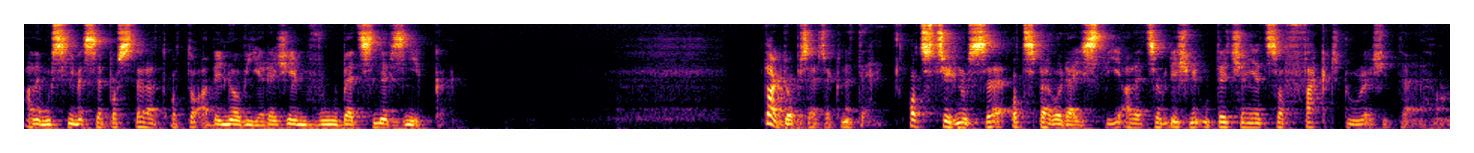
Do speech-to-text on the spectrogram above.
ale musíme se postarat o to, aby nový režim vůbec nevznikl. Tak dobře, řeknete. Odstřihnu se od spravodajství, ale co když mi uteče něco fakt důležitého?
